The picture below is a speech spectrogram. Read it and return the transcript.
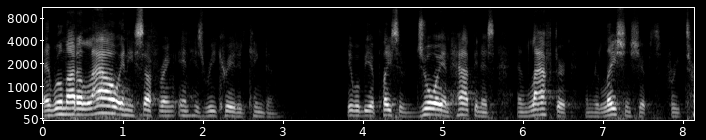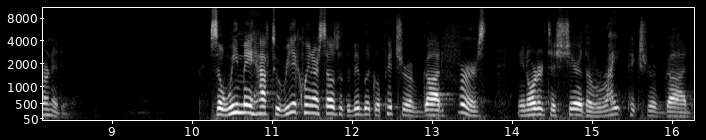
and will not allow any suffering in his recreated kingdom. It will be a place of joy and happiness and laughter and relationships for eternity. So we may have to reacquaint ourselves with the biblical picture of God first in order to share the right picture of God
